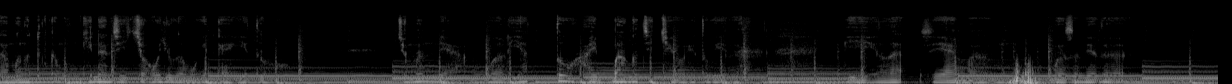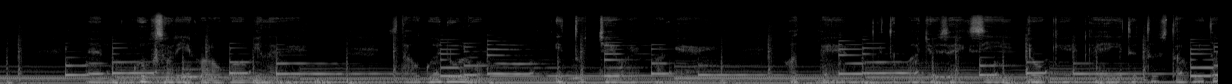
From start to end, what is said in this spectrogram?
gak menutup kemungkinan si cowok juga mungkin kayak gitu. Cuman ya gue lihat tuh hype banget si cewek itu gila gila sih emang. Maksudnya tuh dan gue sorry ya kalau gue bilang ya. Setahu gue dulu itu cewek pakai hot pants itu baju seksi setahu itu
